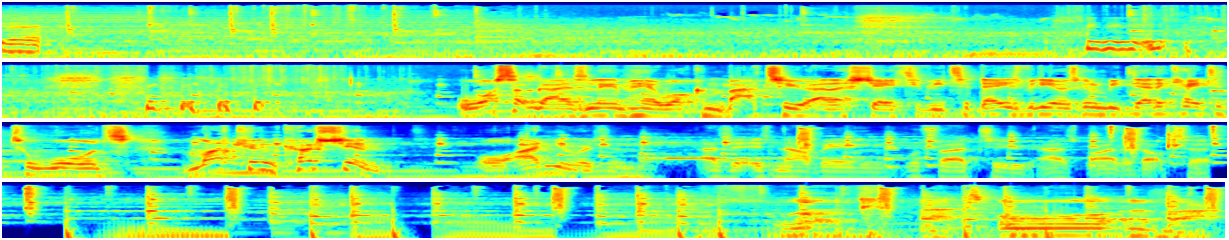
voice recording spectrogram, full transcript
What's up guys, Liam here, welcome back to LSJTV. Today's video is going to be dedicated towards my concussion, or aneurysm, as it is now being referred to as by the doctor. Look at all of that.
